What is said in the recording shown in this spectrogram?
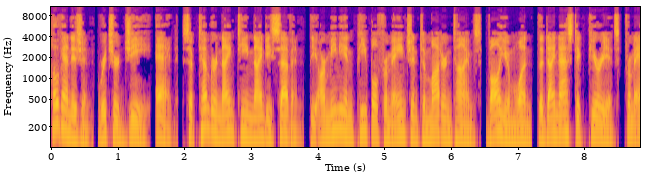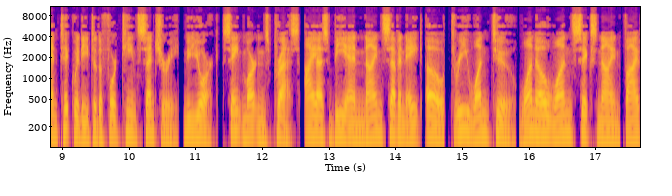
Hovannisian, Richard G., ed., September 1997, The Armenian People from Ancient to Modern Times, Volume 1, The Dynastic Periods, From Antiquity to the Fourteenth Century, New York, St. Martin's Press, ISBN 978 0 312 10169 5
